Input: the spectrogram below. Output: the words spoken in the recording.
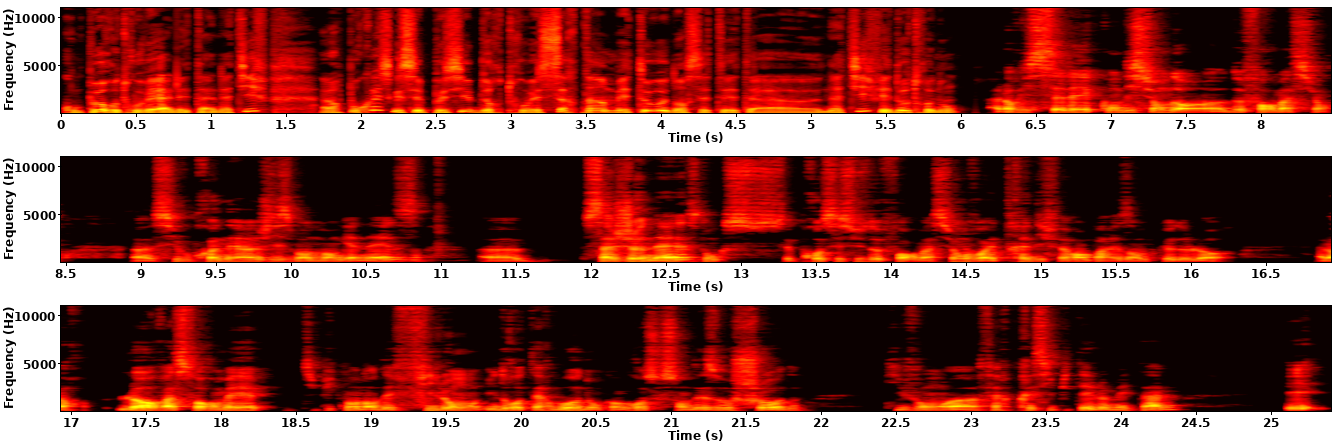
qu'on peut retrouver à l'état natif. Alors pourquoi est-ce que c'est possible de retrouver certains métaux dans cet état euh, natif et d'autres non? Alors c'est les conditions de, formation. si vous prenez un gisement de manganèse, sa genèse, donc ses processus de formation vont être très différents par exemple que de l'or. Alors l'or va se former typiquement dans des filons hydrothermaux, donc en gros ce sont des eaux chaudes qui vont euh, faire précipiter le métal. Et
